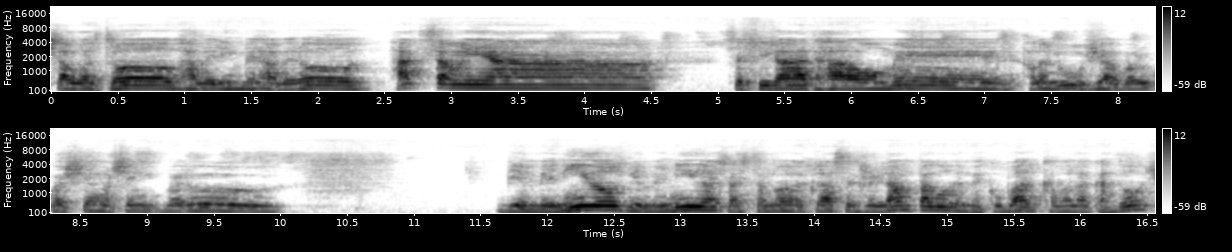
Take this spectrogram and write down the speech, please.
Shavuatov, Haverim Behaverot, Hatsamea, Sefirat Haomer, Aleluya, Baruch Hashem, Hashem Baruch. Bienvenidos, bienvenidas a esta nueva clase relámpago de Mekubal Kabbalah Kadosh.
